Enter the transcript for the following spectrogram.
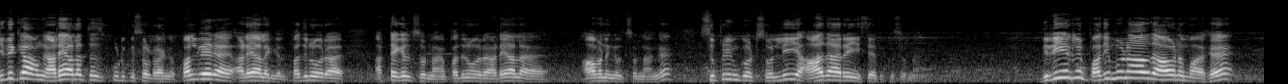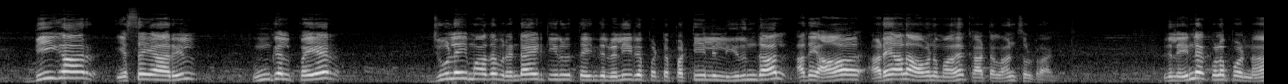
இதுக்கு அவங்க அடையாளத்தை கொடுக்க சொல்கிறாங்க பல்வேறு அடையாளங்கள் பதினோரு அட்டைகள் சொன்னாங்க பதினோரு அடையாள ஆவணங்கள் சொன்னாங்க. சுப்ரீம் கோர்ட் சொல்லி ஆதாரை சேர்க்க சொன்னாங்க. திடீர்னு பதிமூணாவது ஆவணமாக பீகார் எஸ்ஐஆரில் உங்கள் பெயர் ஜூலை மாதம் ரெண்டாயிரத்தி இருபத்தைந்தில் வெளியிடப்பட்ட பட்டியலில் இருந்தால் அதை ஆ- அடையாள ஆவணமாக காட்டலாம்னு சொல்கிறாங்க இதில் என்ன குழப்பம்னா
